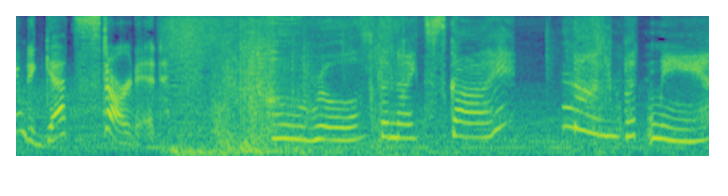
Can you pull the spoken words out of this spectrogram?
Time to get started. Who rules the night sky? None but me.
